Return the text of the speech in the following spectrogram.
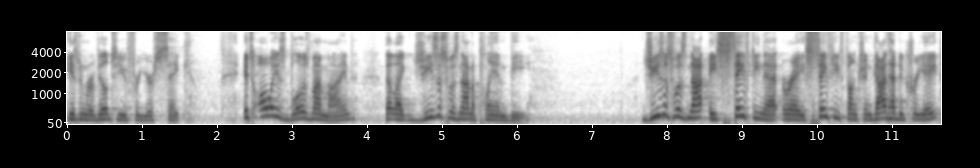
he has been revealed to you for your sake. It always blows my mind that, like, Jesus was not a plan B. Jesus was not a safety net or a safety function God had to create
